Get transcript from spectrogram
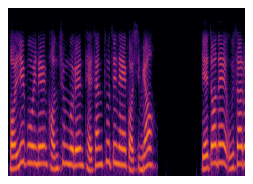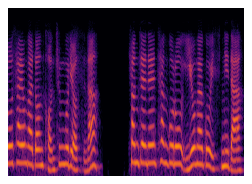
멀리 보이는 건축물은 대상 토지 내의 것이며 예전에 우사로 사용하던 건축물이었으나 현재는 창고로 이용하고 있습니다.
